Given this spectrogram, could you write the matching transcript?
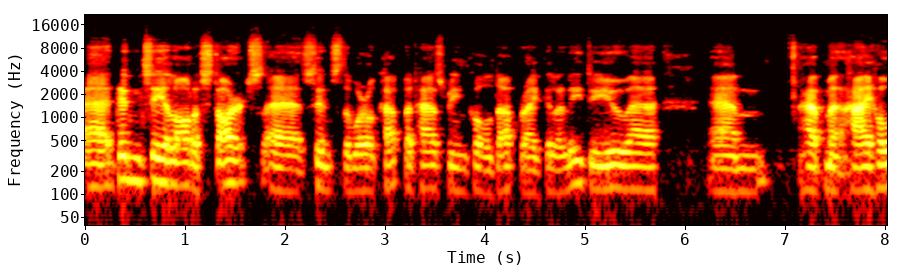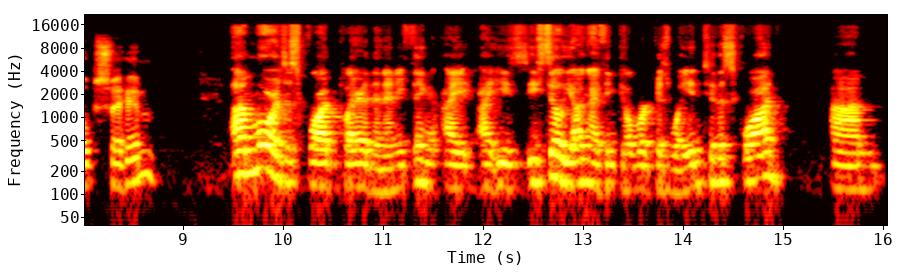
Uh, didn't see a lot of starts uh, since the World Cup, but has been called up regularly. Do you uh, um, have high hopes for him? Um, more as a squad player than anything. I, I he's he's still young. I think he'll work his way into the squad. Um,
